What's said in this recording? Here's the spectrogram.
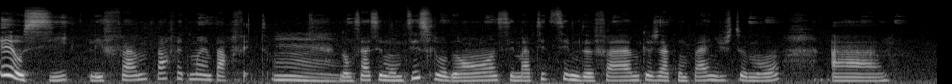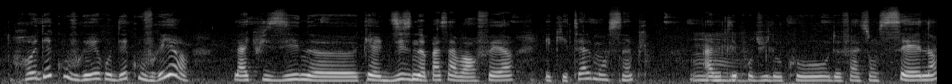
et aussi les femmes parfaitement imparfaites. Hmm. Donc ça, c'est mon petit slogan, c'est ma petite cible de femmes que j'accompagne justement à redécouvrir ou découvrir la cuisine euh, qu'elles disent ne pas savoir faire et qui est tellement simple Avec les produits locaux de façon saine.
